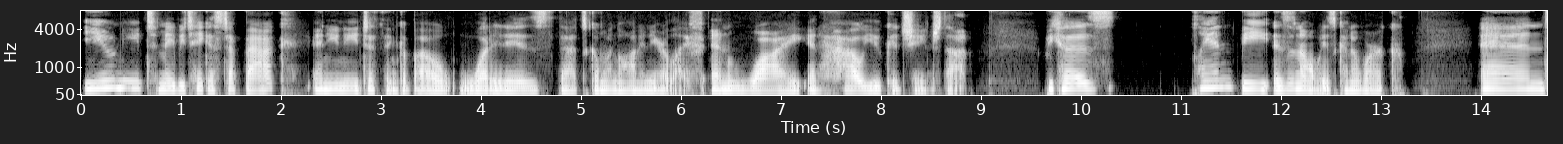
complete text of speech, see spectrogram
you need to maybe take a step back and you need to think about what it is that's going on in your life and why and how you could change that. Because plan B isn't always going to work. And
